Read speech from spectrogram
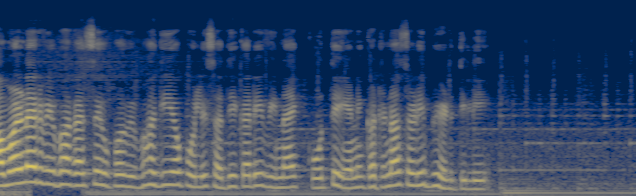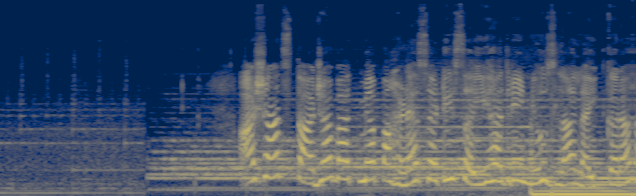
अमळनेर विभागाचे उपविभागीय पोलीस अधिकारी विनायक कोते यांनी घटनास्थळी भेट दिली. अशाच ताज्या बातम्या पाहण्यासाठी सह्याद्री न्यूजला लाईक करा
